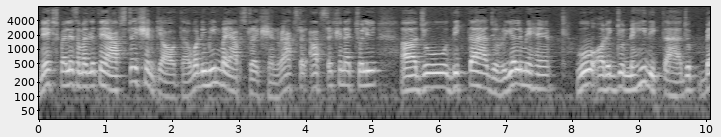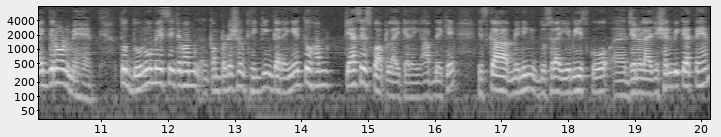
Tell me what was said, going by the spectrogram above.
नेक्स्ट पहले समझ लेते हैं एब्स्ट्रैक्शन क्या होता है। What do mean by abstraction abstraction actually जो दिखता है, जो रियल में है, वो और एक जो नहीं दिखता है, जो बैकग्राउंड में है तो दोनों में से जब हम कंप्यूटेशनल थिंकिंग करेंगे तो हम कैसे इसको अप्लाई करेंगे? आप देखें, इसका मीनिंग दूसरा ये भी इसको जनरलाइजेशन भी कहते हैं।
